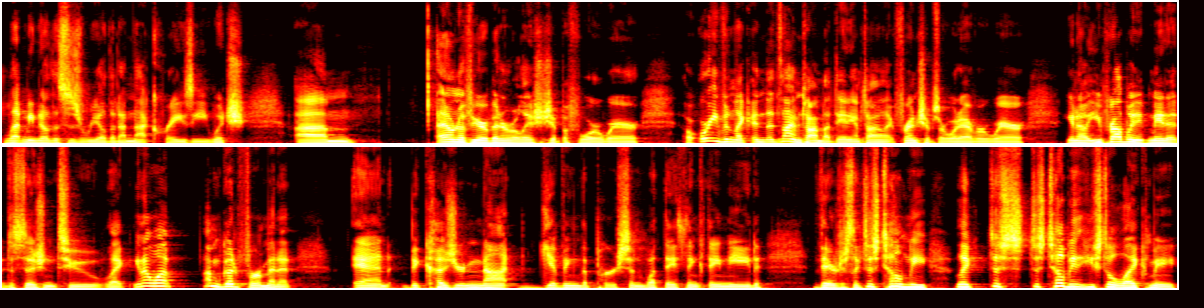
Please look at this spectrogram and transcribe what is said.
let me know this is real that i'm not crazy which um I don't know if you've ever been in a relationship before where, or, or even like, and it's not even talking about dating, I'm talking like friendships or whatever, where, you know, you probably made a decision to like, you know what, I'm good for a minute. And because you're not giving the person what they think they need, they're just like, just tell me, like, just, just tell me that you still like me.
